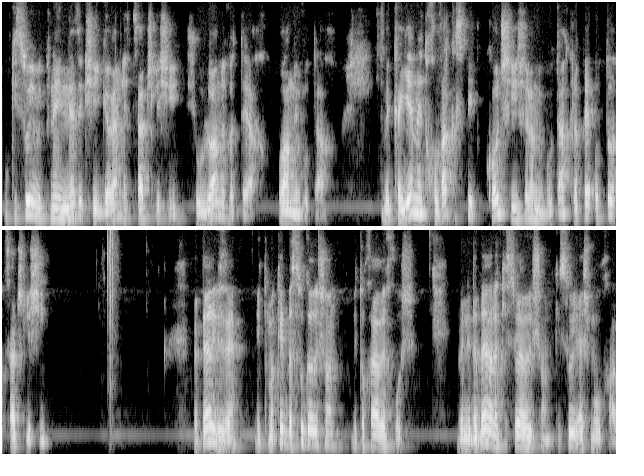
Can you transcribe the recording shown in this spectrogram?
הוא כיסוי מפני נזק שיגרם לצד שלישי שהוא לא המבטח או המבוטח וקיימת חובה כספית כלשהי של המבוטח כלפי אותו צד שלישי. בפרק זה נתמקד בסוג הראשון, ביטוחי הרכוש, ונדבר על הכיסוי הראשון, כיסוי אש מורחב.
